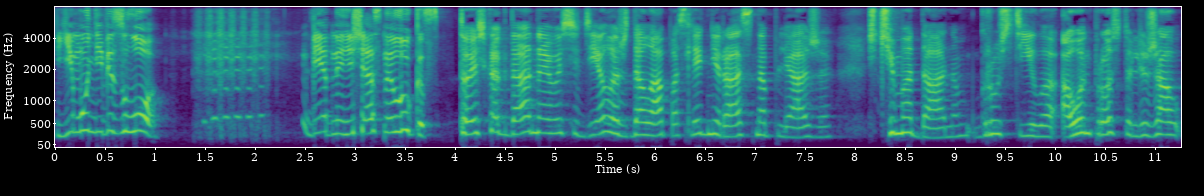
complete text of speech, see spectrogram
Ему не везло. Бедный несчастный Лукас. То есть, когда она его сидела, ждала последний раз на пляже с чемоданом, грустила, а он просто лежал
